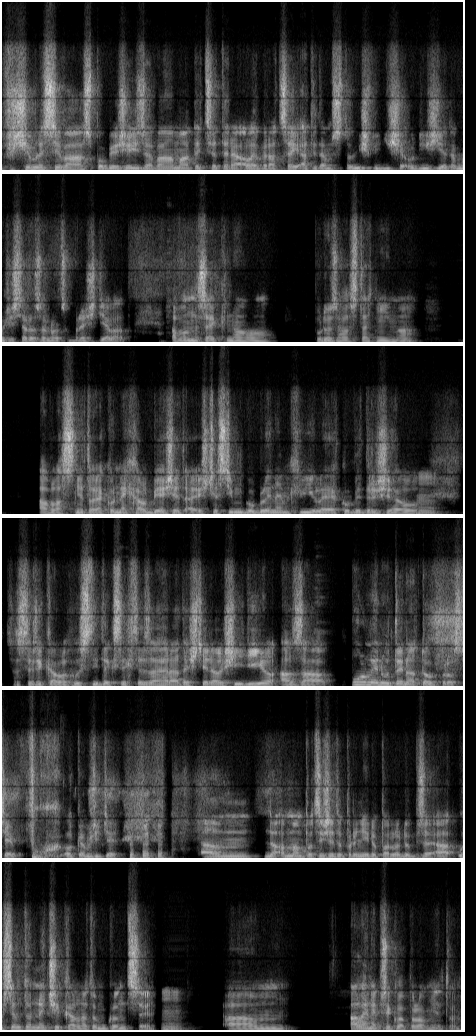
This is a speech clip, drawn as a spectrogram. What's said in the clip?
všimli si vás, poběžejí za váma, teď se teda ale vracej a ty tam stojíš, vidíš je odjíždět a můžeš se rozhodnout, co budeš dělat. A on řekl, no, půjdu za ostatníma. A vlastně to jako nechal běžet a ještě s tím goblinem chvíli jako vydržel. Hm. Co si říkal, hustý, tak si chce zahrát ještě další díl a za půl minuty na to prostě fuch, okamžitě. Um, no a mám pocit, že to pro něj dopadlo dobře. A už jsem to nečekal na tom konci. Hm. Um, ale nepřekvapilo mě to,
